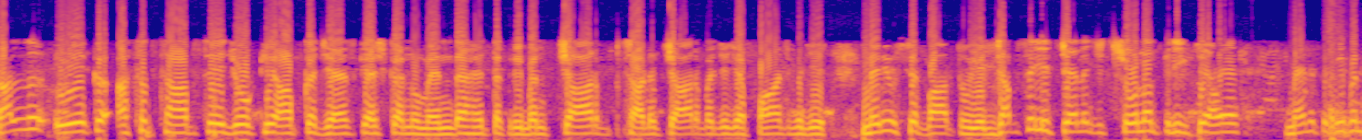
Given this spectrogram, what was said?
कल एक असद साहब से जो कि आपका जैज कैश का नुमाइंदा है, तकरीबन चार, साढ़े चार बजे या पाँच बजे, मेरी उससे बात हुई है। जब से ये चैलेंज सोलह तरीक से आया मैंने तकरीबन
